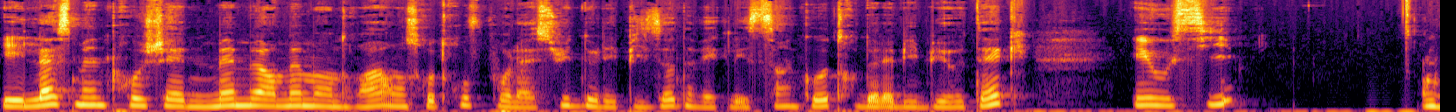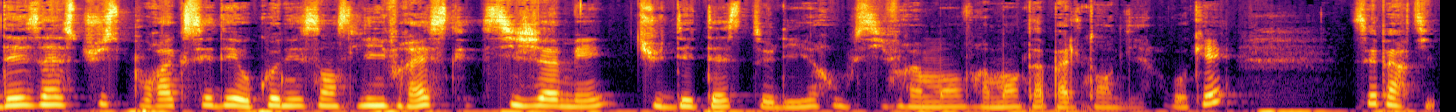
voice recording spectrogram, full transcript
Et la semaine prochaine, même heure, même endroit, on se retrouve pour la suite de l'épisode avec les 5 autres de la bibliothèque. Et aussi des astuces pour accéder aux connaissances livresques si jamais tu détestes lire ou si vraiment vraiment t'as pas le temps de lire. Ok? C'est parti.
